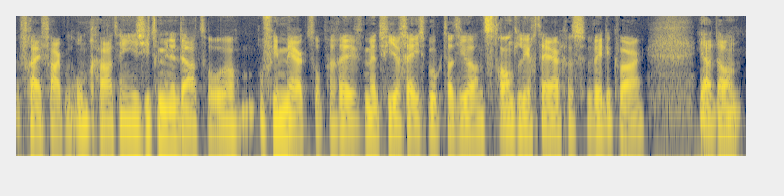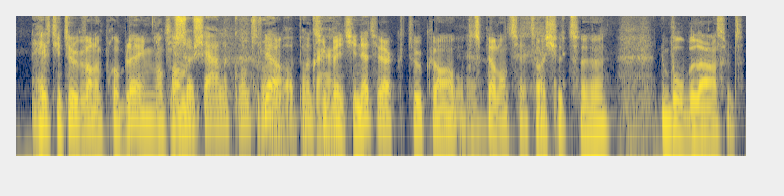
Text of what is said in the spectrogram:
vrij vaak mee omgaat... en je ziet hem inderdaad, of je merkt op een gegeven moment via Facebook... dat hij aan het strand ligt ergens, weet ik waar... ja, dan heeft hij natuurlijk wel een probleem. Want dan, sociale controle ja, op elkaar. want je bent je netwerk natuurlijk al op het spel aan het zetten... als je het, uh, de boel belazert.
